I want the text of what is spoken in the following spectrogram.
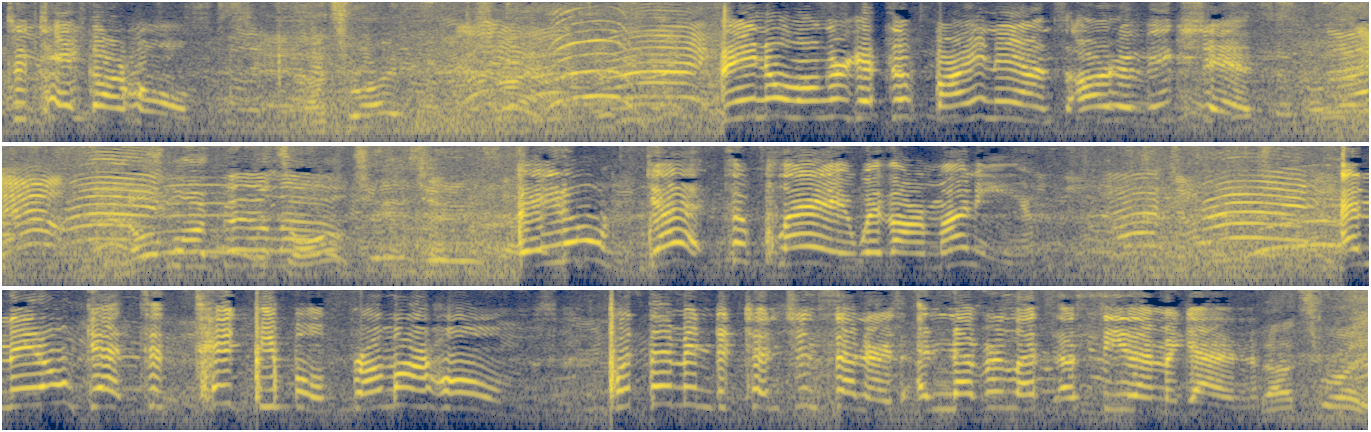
to take our homes. That's right. That's right. They no longer get to finance our evictions. No more bailouts. It's all changing. They don't get to play with our money. And they don't get to take people from our homes, put them in detention centers, and never lets us see them again. That's right.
